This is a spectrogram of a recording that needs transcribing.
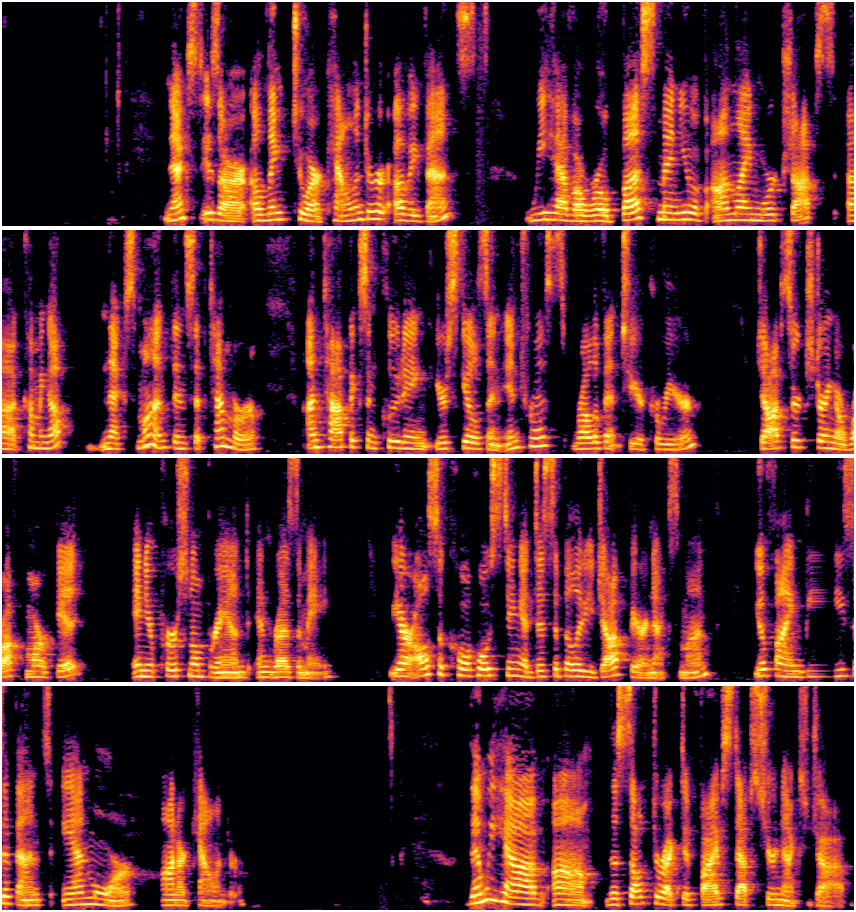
Next is our, a link to our calendar of events. We have a robust menu of online workshops uh, coming up next month in September on topics including your skills and interests relevant to your career, job search during a rough market, and your personal brand and resume. We are also co-hosting a disability job fair next month. You'll find these events and more on our calendar. Then we have um, the self-directed five steps to your next job.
